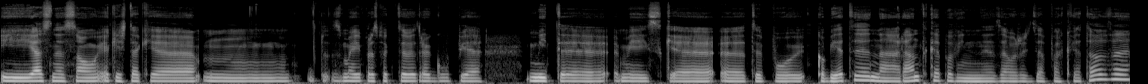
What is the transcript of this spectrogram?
I jasne są jakieś takie, mm, z mojej perspektywy, trochę głupie mity miejskie y, typu kobiety na randkę powinny założyć zapach kwiatowy,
